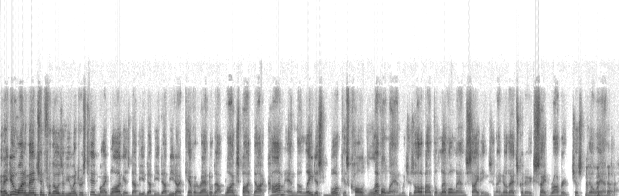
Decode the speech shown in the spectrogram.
and I do want to mention for those of you interested, my blog is www.kevinrandle.blogspot.com. And the latest book is called Levelland, which is all about the Levelland sightings. And I know that's going to excite Robert just no end.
